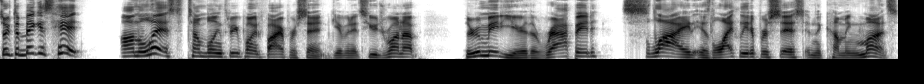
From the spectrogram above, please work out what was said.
took the biggest hit on the list, tumbling 3.5%. Given its huge run up through mid year, the rapid slide is likely to persist in the coming months.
